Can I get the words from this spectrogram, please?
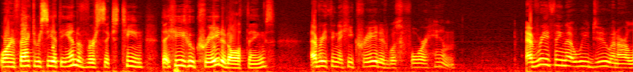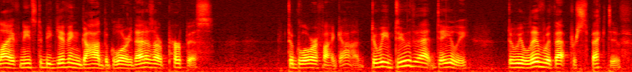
Or, in fact, we see at the end of verse 16 that he who created all things, everything that he created was for him. Everything that we do in our life needs to be giving God the glory. That is our purpose, to glorify God. Do we do that daily? Do we live with that perspective?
